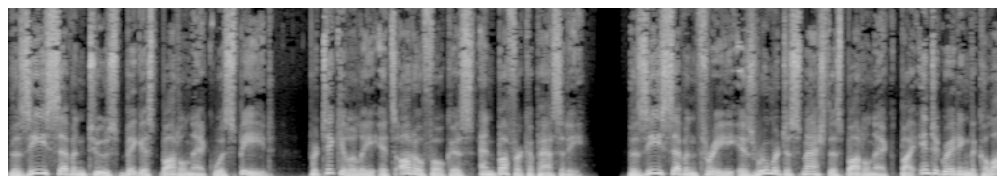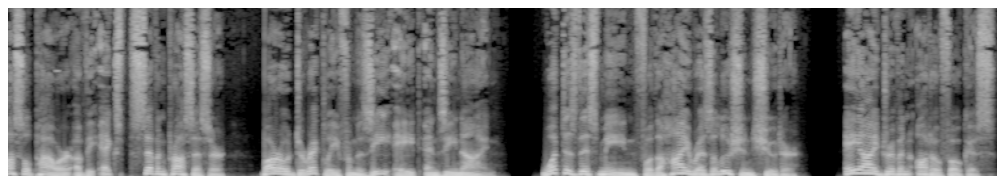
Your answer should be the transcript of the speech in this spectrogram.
The Z7 II's biggest bottleneck was speed, particularly its autofocus and buffer capacity. The Z7 III is rumored to smash this bottleneck by integrating the colossal power of the EXPEED 7 processor, borrowed directly from the Z8 and Z9. What does this mean for the high-resolution shooter? AI-driven autofocus.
